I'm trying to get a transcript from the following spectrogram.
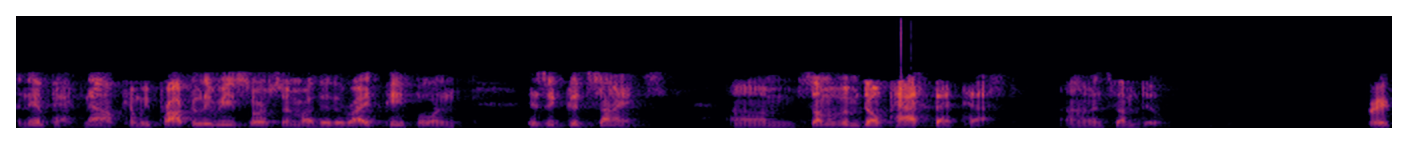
an impact. Now, can we properly resource them? Are they the right people? And is it good science? Um, some of them don't pass that test, uh, and some do. Great,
